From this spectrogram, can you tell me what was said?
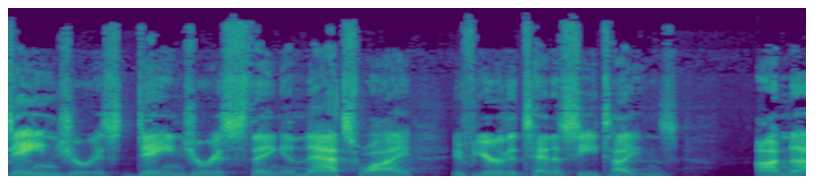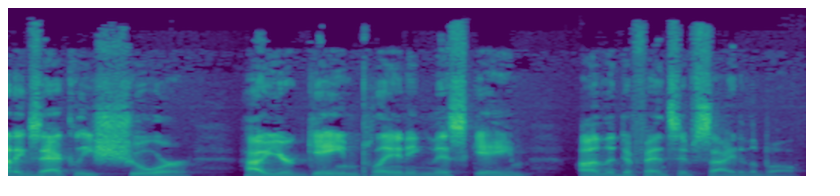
dangerous, dangerous thing. And that's why if you're the Tennessee Titans, I'm not exactly sure how you're game planning this game on the defensive side of the ball.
